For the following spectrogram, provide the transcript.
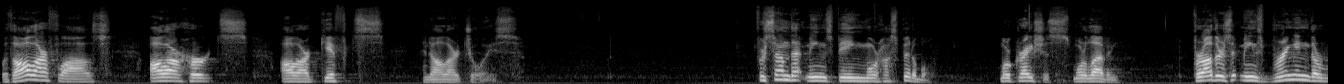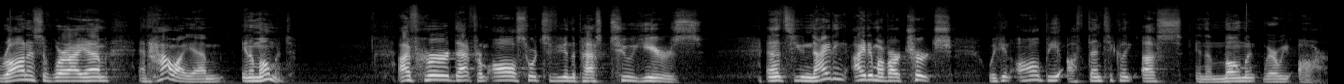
with all our flaws, all our hurts, all our gifts, and all our joys. For some, that means being more hospitable, more gracious, more loving. For others, it means bringing the rawness of where I am and how I am in a moment. I've heard that from all sorts of you in the past two years. And it's a uniting item of our church. We can all be authentically us in the moment where we are.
